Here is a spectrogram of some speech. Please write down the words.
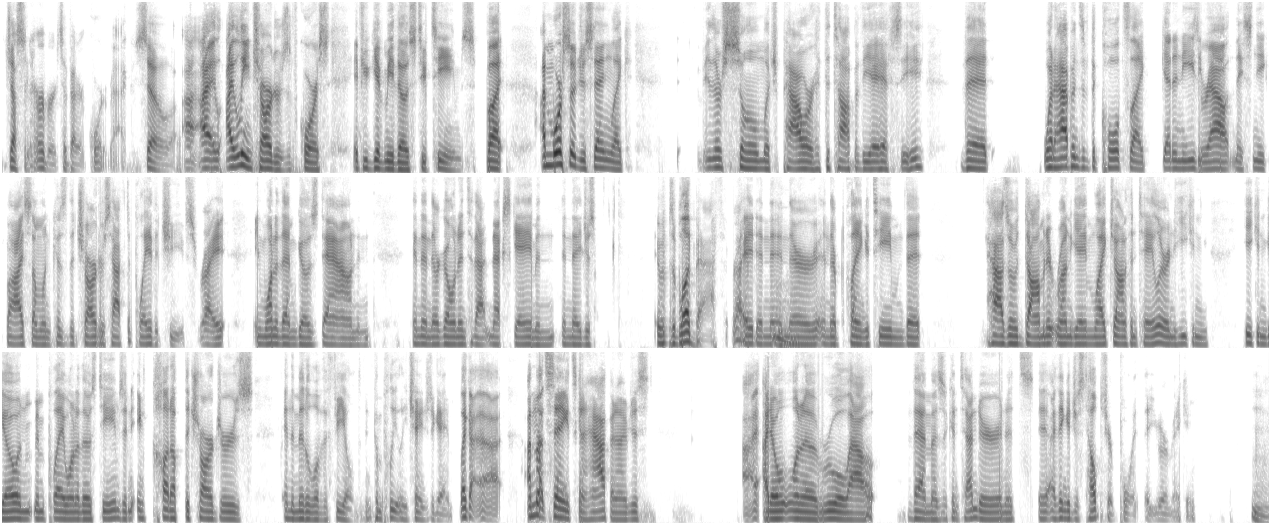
Justin Herbert's a better quarterback. So I, I, I lean Chargers, of course, if you give me those two teams. But I'm more so just saying, like, there's so much power at the top of the AFC that what happens if the Colts like get an easy route and they sneak by someone because the Chargers have to play the Chiefs, right? And one of them goes down and and then they're going into that next game and and they just it was a bloodbath, right? And then Mm. they're and they're playing a team that has a dominant run game like Jonathan Taylor, and he can he can go and, and play one of those teams and, and cut up the Chargers in the middle of the field and completely change the game. Like I, I'm not saying it's going to happen. I'm just I, I don't want to rule out them as a contender, and it's I think it just helps your point that you were making. Hmm.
